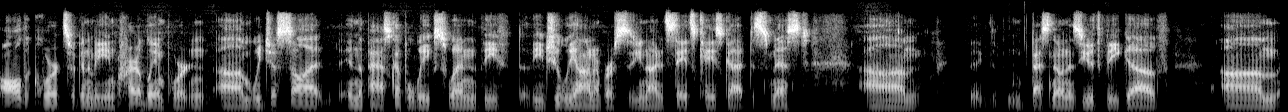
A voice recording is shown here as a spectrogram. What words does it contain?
All the courts are going to be incredibly important. Um, we just saw it in the past couple weeks when the the Juliana versus the United States case got dismissed, um, best known as Youth v. Gov. Um,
